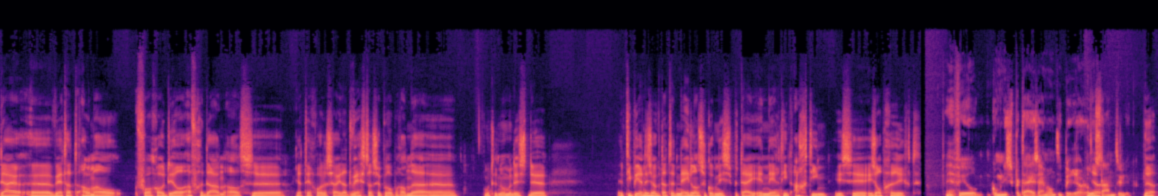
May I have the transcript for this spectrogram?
daar werd dat allemaal voor een groot deel afgedaan als, ja, tegenwoordig zou je dat westerse propaganda moeten noemen. Dus de, het is ook dat de Nederlandse Communistische Partij in 1918 is, uh, is opgericht. Ja, veel communistische partijen zijn rond die periode ontstaan ja. natuurlijk. Ja.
